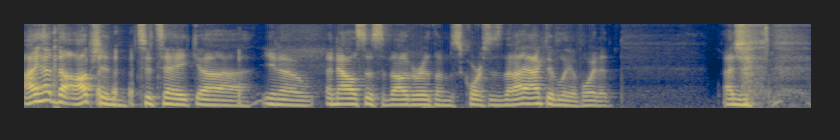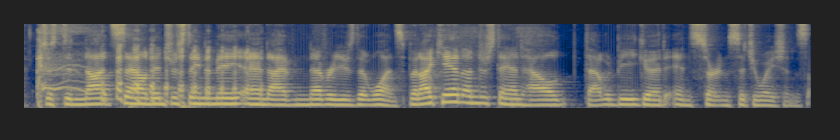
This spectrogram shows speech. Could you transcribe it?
I had the option to take uh, you know analysis of algorithms courses that I actively avoided. I just just did not sound interesting to me, and I've never used it once. But I can understand how that would be good in certain situations.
